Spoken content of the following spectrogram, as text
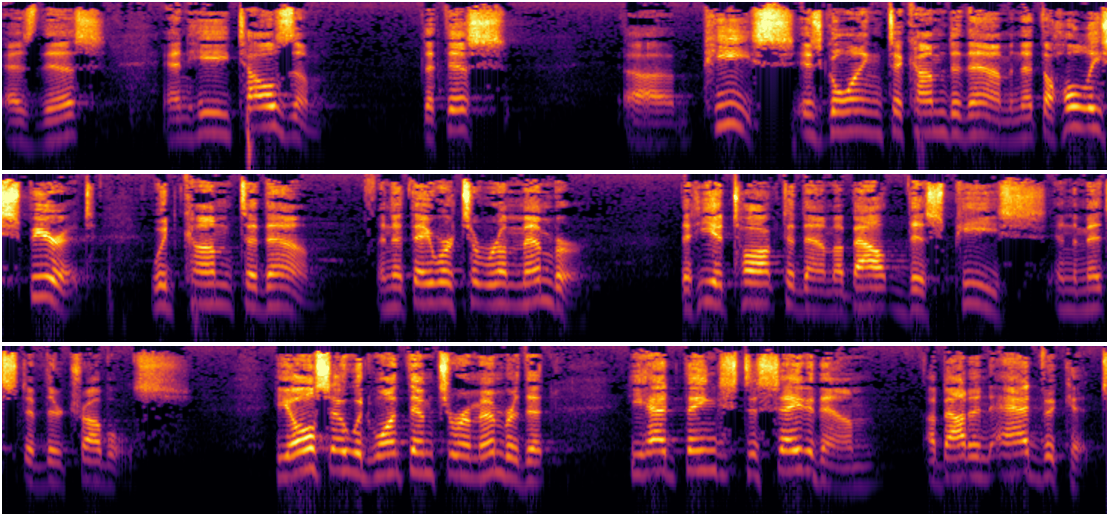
as this, and he tells them that this uh, peace is going to come to them, and that the Holy Spirit would come to them, and that they were to remember that he had talked to them about this peace in the midst of their troubles. He also would want them to remember that he had things to say to them about an advocate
